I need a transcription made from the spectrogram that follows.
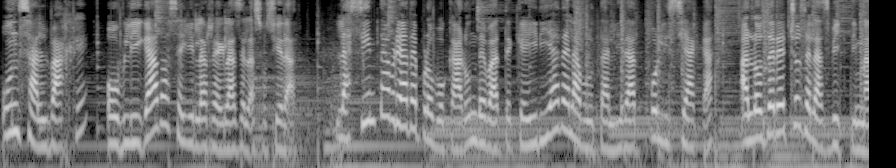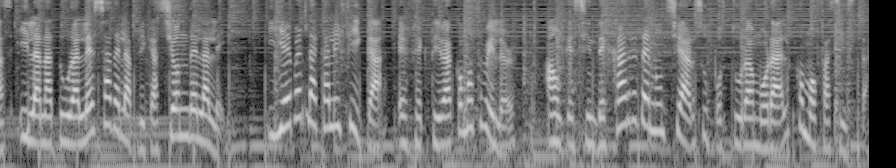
Un salvaje obligado a seguir las reglas de la sociedad. La cinta habría de provocar un debate que iría de la brutalidad policíaca a los derechos de las víctimas y la naturaleza de la aplicación de la ley. Y Ebert la califica efectiva como thriller, aunque sin dejar de denunciar su postura moral como fascista.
